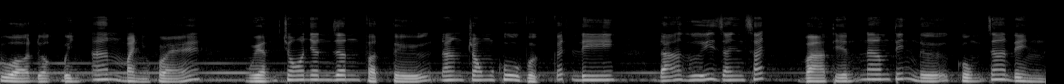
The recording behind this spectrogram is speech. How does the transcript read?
chùa được bình an mạnh khỏe. Nguyện cho nhân dân Phật tử đang trong khu vực cách ly, đã gửi danh sách và thiện nam tín nữ cùng gia đình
